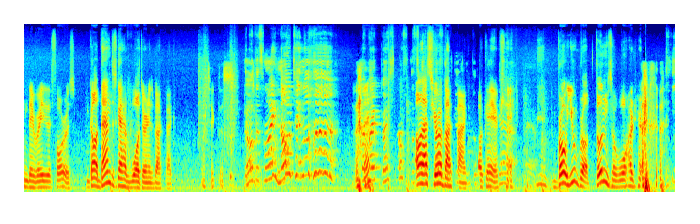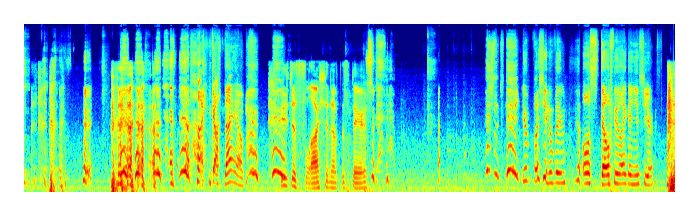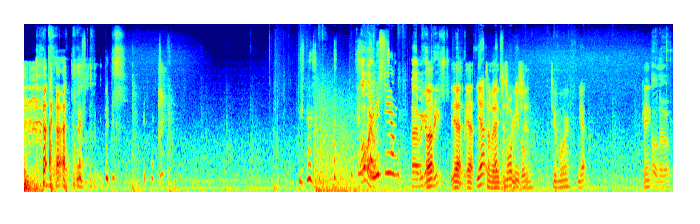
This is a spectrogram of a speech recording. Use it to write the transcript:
They raided it for us. God damn, this guy had water in his backpack. I'll take this. No, that's mine. No, take no. my, my, my stuff. That's Oh, that's your stuff. Backpack. giving Okay, okay. Yeah, Bro, you brought tons of water. like, god damn. He's just sloshing up the stairs. You're pushing up with him all stealthy like and you see her. oh my Have you seen him? Uh, we got Oh, breached. yeah, yeah. Yeah, Somebody that's just more reached people. in. Two more. Yep. Okay. Oh no.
